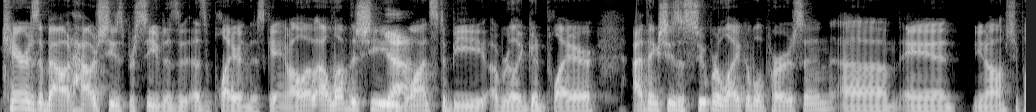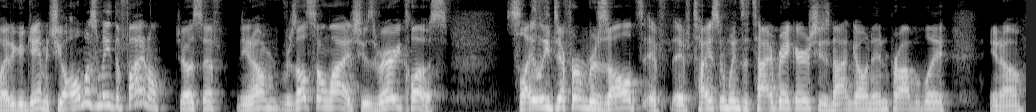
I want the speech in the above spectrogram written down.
cares about how she's perceived as a, as a player in this game. I love, I love that she yeah. wants to be a really good player. I think she's a super likable person. Um, and, you know, she played a good game and she almost made the final, Joseph. You know, results don't lie. She was very close. Slightly different results. If, if Tyson wins a tiebreaker, she's not going in probably, you know,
